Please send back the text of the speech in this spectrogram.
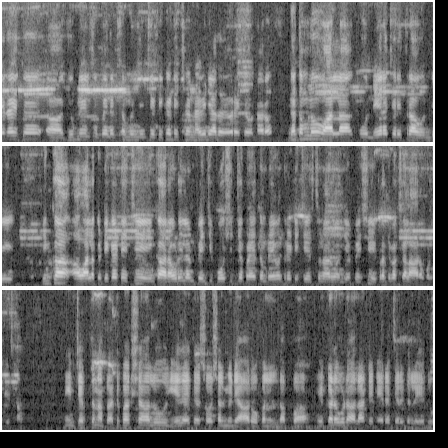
ఏదైతే జూబ్లీహిల్స్ ఉప ఎన్నికకు సంబంధించి టికెట్ ఇచ్చిన నవీన్ యాదవ్ ఎవరైతే ఉన్నారో గతంలో వాళ్ళకు నేర చరిత్ర ఉంది. ఇంకా వాళ్ళకు టికెట్ ఇచ్చి ఇంకా రౌడీలను పెంచి పోషించే ప్రయత్నం రేవంత్ రెడ్డి చేస్తున్నారు అని చెప్పేసి ప్రతిపక్షాలు ఆరోపణ చేస్తాం నేను చెప్తున్న ప్రతిపక్షాలు ఏదైతే సోషల్ మీడియా ఆరోపణలు తప్ప ఎక్కడ కూడా అలాంటి నేర చరిత్ర లేదు.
